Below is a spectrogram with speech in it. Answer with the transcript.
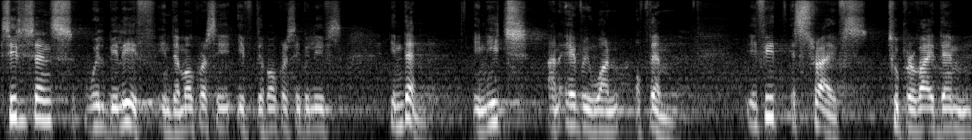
Citizens will believe in democracy if democracy believes in them, in each and every one of them, if it strives to provide them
